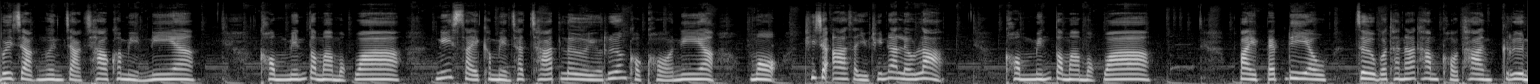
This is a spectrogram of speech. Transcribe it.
บริจาคเงินจากชาวเขมรเนี่ยคอมเมนต์ต่อมาบอกว่านิสัยเขมรชัดๆเลย เรื่องขอขอเนี่ย เหมาะที่จะอาศัยอยู่ที่นั่นแล้วล่ะ คอมเมนต์ต่อมาบอกว่า ไปแป๊บเดียว เจอวัฒนธรรมขอทานกลืน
